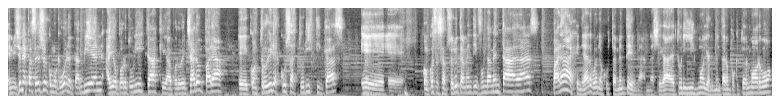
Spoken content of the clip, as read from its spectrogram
en Misiones pasa eso y como que bueno, también hay oportunistas que aprovecharon para eh, construir excusas turísticas con cosas absolutamente infundamentadas para generar, bueno, justamente una, llegada de turismo y alimentar un poquito el morbo.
